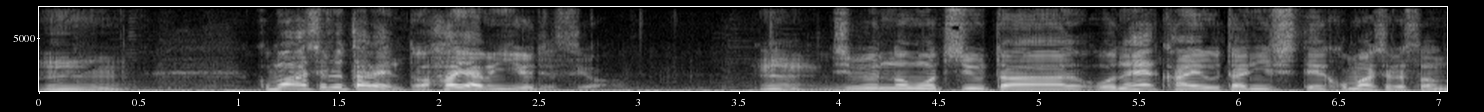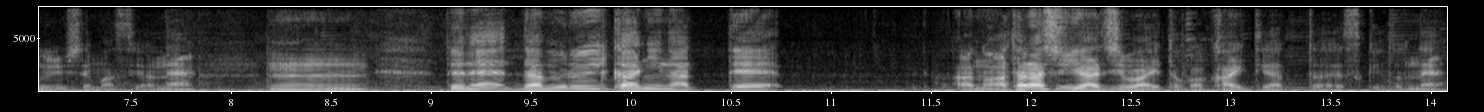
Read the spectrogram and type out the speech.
うん。コマーシャルタレント早見優ですよ。うん、自分の持ち歌をね替え歌にしてコマーシャルソングにしてますよね。うん、でねダブル以下になってあの新しい味わいとか書いてあったんですけどね。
